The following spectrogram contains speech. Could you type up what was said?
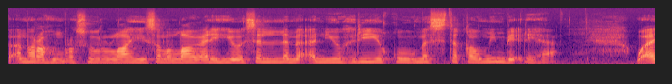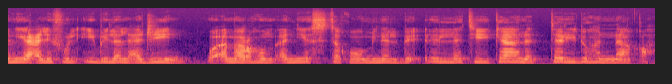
فأمرهم رسول الله صلى الله عليه وسلم أن يهريقوا ما استقوا من بئرها وأن يعلفوا الإبل العجين وأمرهم أن يستقوا من البئر التي كانت تردها الناقة.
